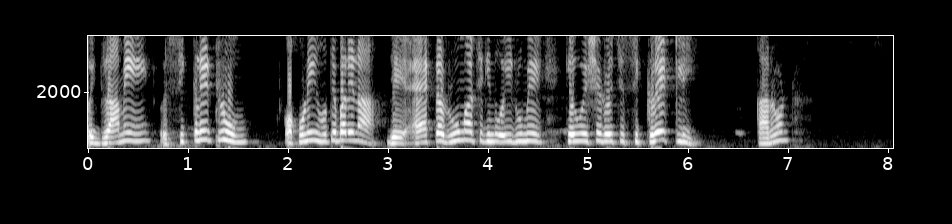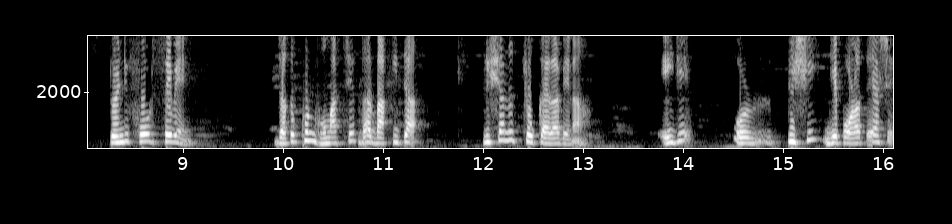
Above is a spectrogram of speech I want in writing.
ওই গ্রামে ওই সিক্রেট রুম কখনোই হতে পারে না যে একটা রুম আছে কিন্তু ওই রুমে কেউ এসে রয়েছে সিক্রেটলি কারণ টোয়েন্টি ফোর সেভেন যতক্ষণ ঘুমাচ্ছে তার বাকিটা কৃষাণুর চোখ এড়াবে না। এই যে ওর পিসি যে পড়াতে আসে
